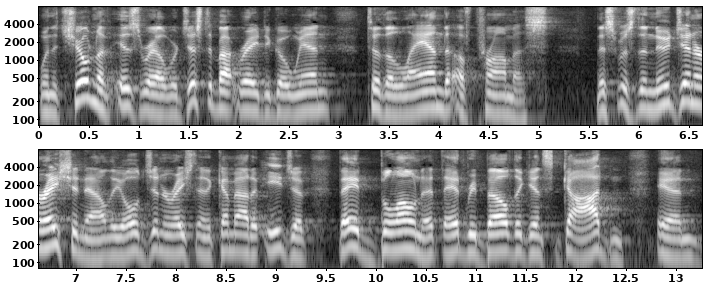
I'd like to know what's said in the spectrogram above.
when the children of Israel were just about ready to go in to the land of promise. This was the new generation now, the old generation that had come out of Egypt. They had blown it. They had rebelled against God and, and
